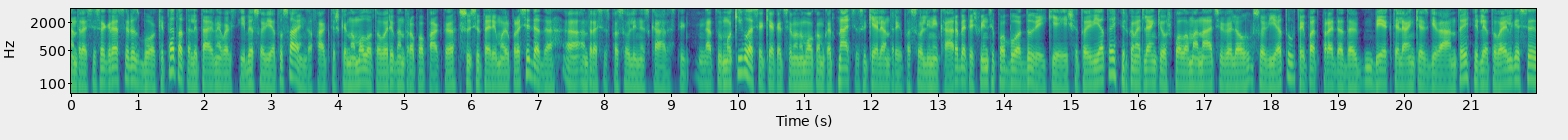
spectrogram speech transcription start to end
antrasis agresorius buvo kita totalitarinė valstybė - Sovietų sąjunga. Faktiškai nuo Molotovo Ribbentropo pakto susitarimo ir prasideda antrasis pasaulinis karas. Tai net mokyklose, kiek atsimenu, mokom, kad nacijai sukėlė antrąjį pasaulinį karą, bet iš principo buvo du veikėjai šitoje vietoje. Ir kuomet Lenkija užpuolama nacijų, vėliau sovietų, taip pat pradeda bėgti Lenkijos gyventojai ir Lietuva elgesi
